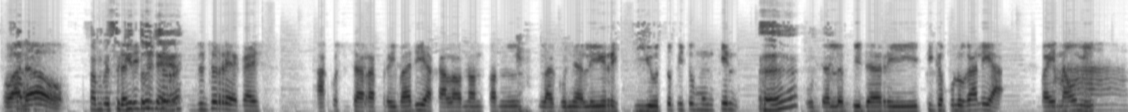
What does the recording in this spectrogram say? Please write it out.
Waduh. Sampai Jadi segitunya jujur, ya. jujur ya guys. Aku secara pribadi ya kalau nonton lagunya lirik di YouTube itu mungkin Eh? udah lebih dari 30 kali ya. By Naomi. Ah,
